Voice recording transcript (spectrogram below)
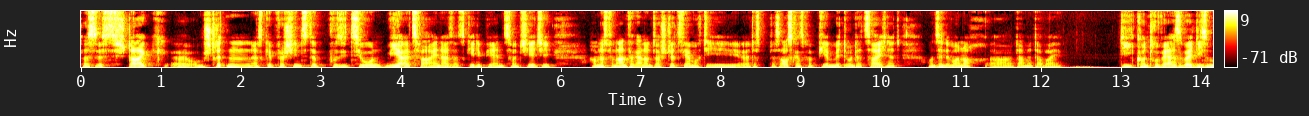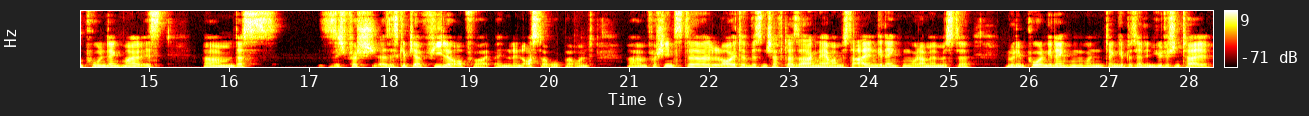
Das ist stark äh, umstritten. Es gibt verschiedenste Positionen. Wir als Verein, also als GDPN Zoncieci, haben das von Anfang an unterstützt. Wir haben auch die, äh, das, das Ausgangspapier mit unterzeichnet und sind immer noch äh, damit dabei. Die Kontroverse bei diesem Polendenkmal ist, ähm, dass sich, also es gibt ja viele Opfer in, in Osteuropa und ähm, verschiedenste Leute, Wissenschaftler sagen, naja, man müsste allen gedenken oder man müsste nur den Polen gedenken und dann gibt es ja den jüdischen Teil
